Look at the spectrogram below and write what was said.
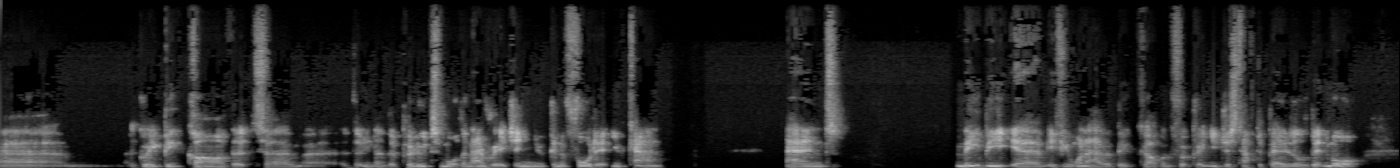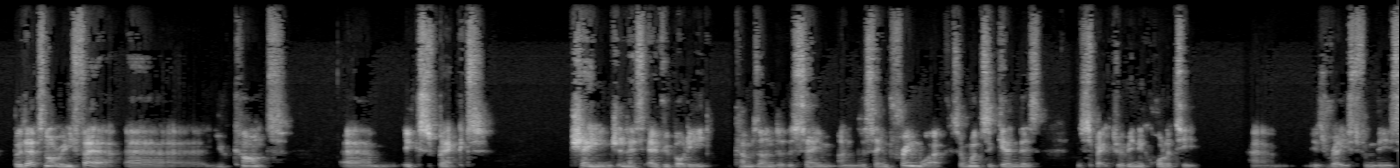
um, a great big car that, um, uh, that, you know that pollutes more than average, and you can afford it, you can. And maybe um, if you want to have a big carbon footprint, you just have to pay a little bit more. But that's not really fair. Uh, you can't um, expect change unless everybody comes under the same under the same framework. So once again, there's the spectre of inequality um, is raised from these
